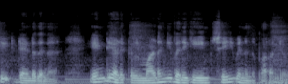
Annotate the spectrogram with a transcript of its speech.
ചീട്ടിടേണ്ടതിന് എന്റെ അടുക്കൽ മടങ്ങി വരികയും ചെയ്യുവനെന്ന് പറഞ്ഞു.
